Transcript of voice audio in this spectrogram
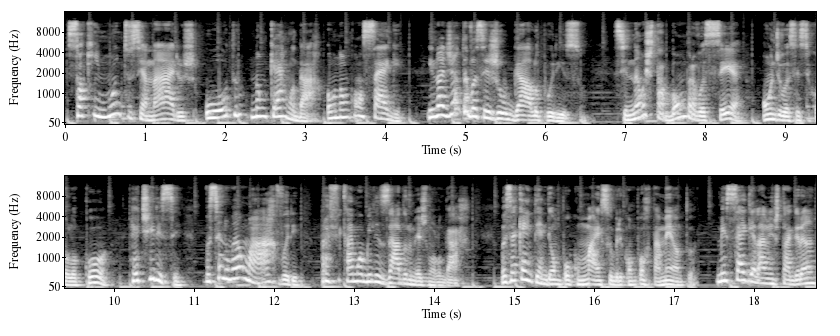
Só que em muitos cenários, o outro não quer mudar ou não consegue. E não adianta você julgá-lo por isso. Se não está bom para você, onde você se colocou, retire-se. Você não é uma árvore para ficar imobilizado no mesmo lugar. Você quer entender um pouco mais sobre comportamento? Me segue lá no Instagram,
